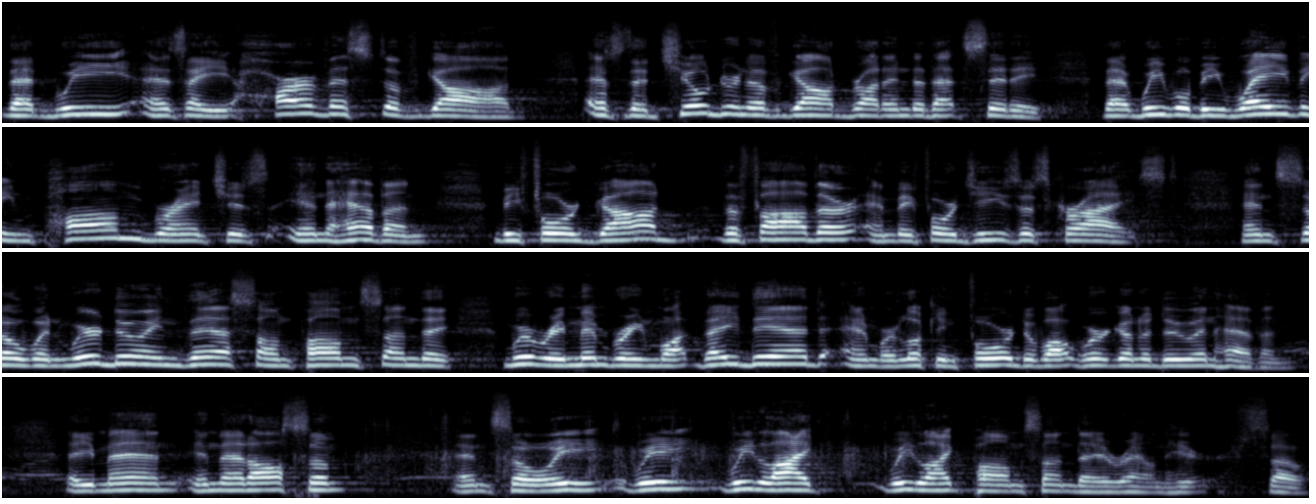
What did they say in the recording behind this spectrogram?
that we, as a harvest of God, as the children of God brought into that city, that we will be waving palm branches in heaven before God the Father and before Jesus Christ. And so when we're doing this on Palm Sunday, we're remembering what they did and we're looking forward to what we're going to do in heaven. Amen. Isn't that awesome? And so we, we, we, like, we like Palm Sunday around here. So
